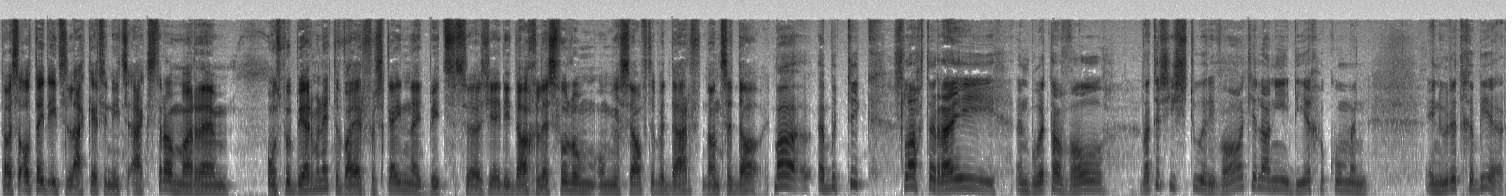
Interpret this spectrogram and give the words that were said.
daar's altyd iets lekkers en iets ekstra, maar um, ons probeer maar net 'n wyeer verskeidenheid bied. So as jy die dag lus voel om om jouself te bederf, dan sit daar. Maar 'n butiek, slagtery in Botawil, wat is die storie? Waar het jy aan die idee gekom en en hoe dit gebeur?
